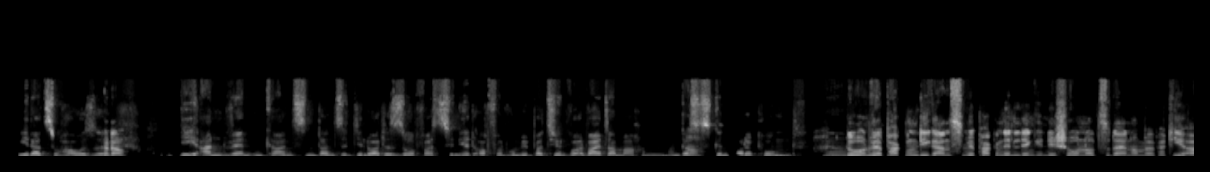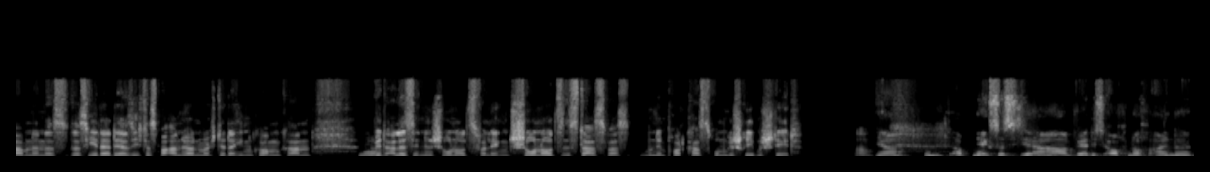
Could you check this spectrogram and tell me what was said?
jeder zu Hause Genau. Die anwenden kannst. Und dann sind die Leute so fasziniert auch von Homöopathie und wollen weitermachen. Und das Ja. ist genau der Punkt. Ja. Du, und wir packen die ganzen, wir packen den Link in die Shownotes zu deinen Homöopathieabenden, dass, dass jeder, der sich das mal anhören möchte, da hinkommen kann. Ja. Wird alles in den Shownotes verlinkt. Shownotes ist das, was um den Podcast rumgeschrieben steht. Ja. ja, und ab nächstes Jahr werde ich auch noch eine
